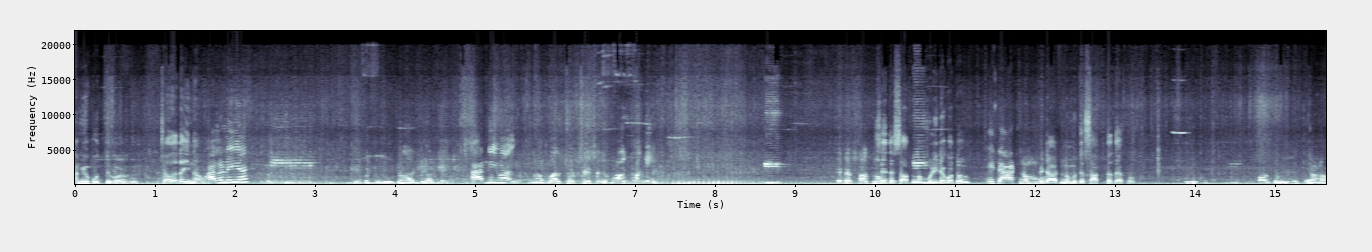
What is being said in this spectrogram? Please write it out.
আমিও পড়তে পারব। সাদাটাই নাও। ভালো নেই আর? সেটা সাত নম্বর এটা কত? এটা আট নম্বর। এটা আট নম্বর সাতটা দেখো। না না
